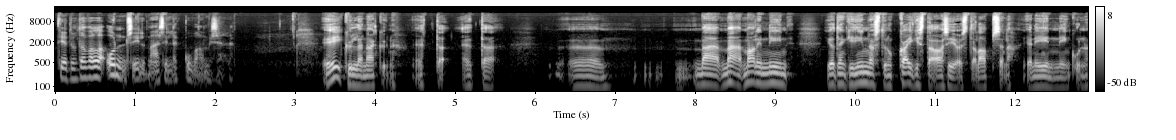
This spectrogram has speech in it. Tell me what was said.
tietyllä tavalla on silmää sille kuvaamiselle? Ei kyllä näkynyt. Että, että, öö, mä, mä, mä olin niin jotenkin innostunut kaikista asioista lapsena ja niin, niin kuin,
